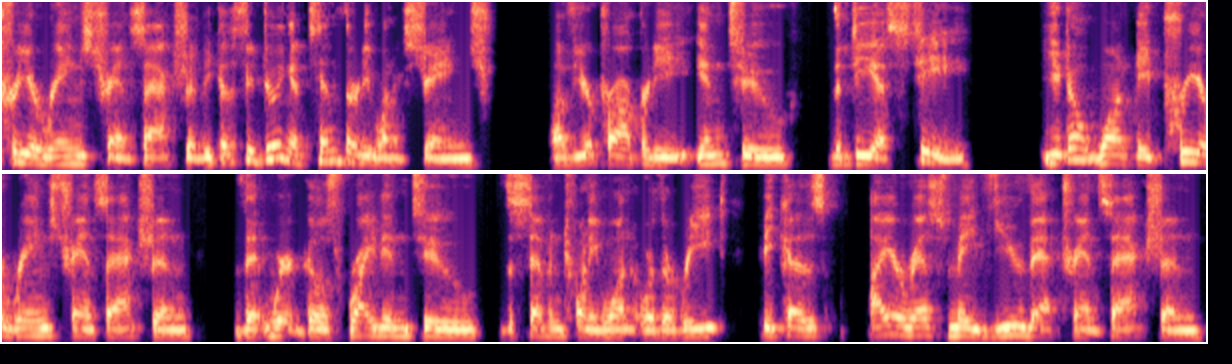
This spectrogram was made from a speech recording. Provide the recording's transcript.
prearranged transaction because if you're doing a 1031 exchange of your property into the DST, you don't want a prearranged transaction that where it goes right into the 721 or the REIT because IRS may view that transaction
